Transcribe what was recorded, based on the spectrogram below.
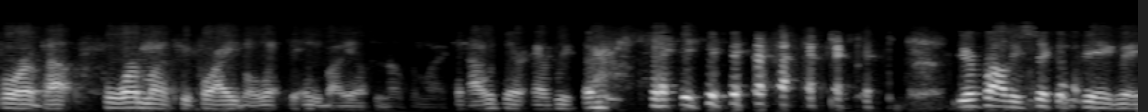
for about four months before I even went to anybody else's open mic and I was there every Thursday. You're probably sick of seeing me.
